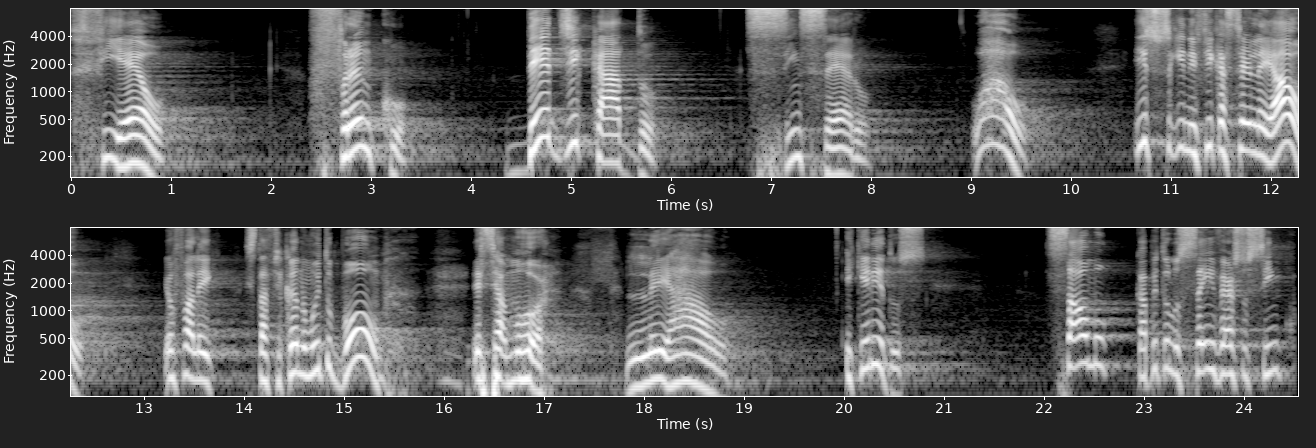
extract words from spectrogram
Fiel, franco, dedicado, sincero. Uau! Isso significa ser leal? Eu falei, está ficando muito bom esse amor leal. E queridos, Salmo capítulo 100, verso 5.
